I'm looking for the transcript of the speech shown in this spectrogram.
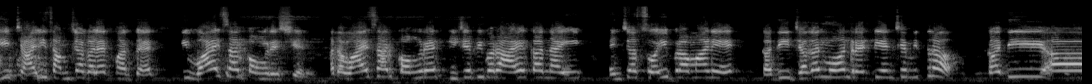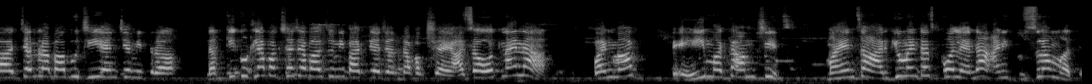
जी चाळीस आमच्या गळ्यात मारतायत ती वाय एस आर काँग्रेसची आहे आता Y S R Congress BJP बरं आहे का नाही? यांच्या सोयीप्रमाणे कधी जगनमोहन रेड्डी यांचे मित्र कधी चंद्रबाबूजी यांचे मित्र. नक्की कुठल्या पक्षाच्या बाजूनी भारतीय जनता पक्ष आहे? असं होत नाही ना. पण मग ही मत आमचीच. मग यांचं आर्ग्युमेंटच खोल आहे ना? आणि दुसरं मत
